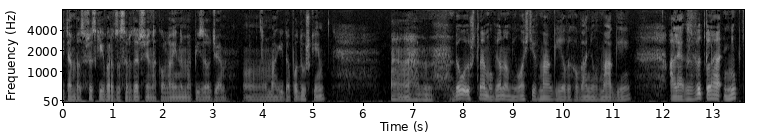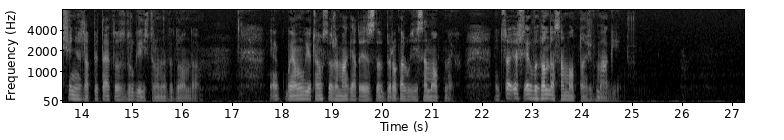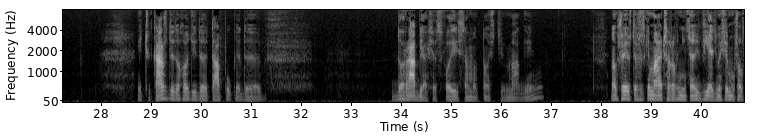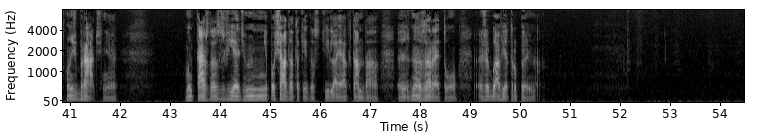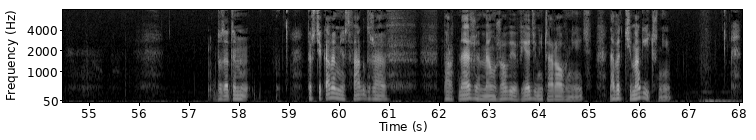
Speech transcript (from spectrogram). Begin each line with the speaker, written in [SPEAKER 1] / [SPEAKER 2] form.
[SPEAKER 1] Witam Was wszystkich bardzo serdecznie na kolejnym epizodzie mm, Magii do Poduszki. Było już tyle mówiono o miłości w magii, o wychowaniu w magii, ale jak zwykle nikt się nie zapyta, jak to z drugiej strony wygląda. Jak, bo ja mówię często, że magia to jest droga ludzi samotnych. I co jest, jak wygląda samotność w magii? I czy każdy dochodzi do etapu, kiedy dorabia się swojej samotności w magii? No przecież te wszystkie małe czarownice i wiedźmy się muszą skądś brać, nie? Każda z wiedźm nie posiada takiego skilla jak tamta e, z Nazaretu, że była wiatropylna. Poza tym też ciekawym jest fakt, że partnerzy, mężowie wiedźm i czarownic, nawet ci magiczni,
